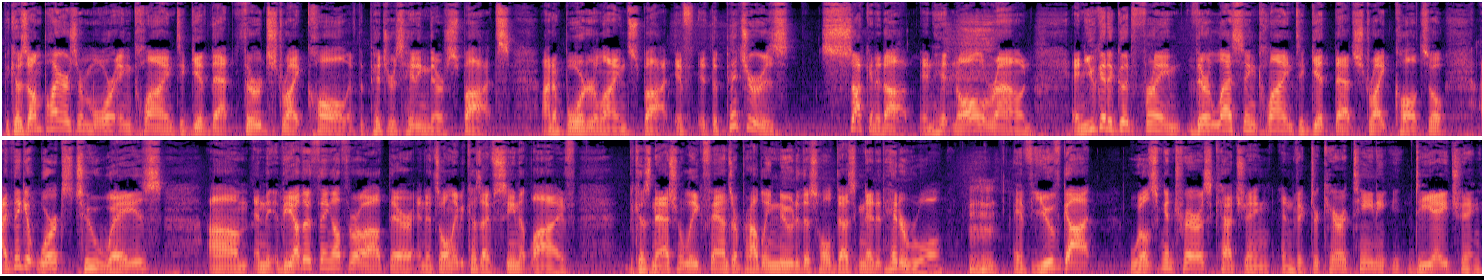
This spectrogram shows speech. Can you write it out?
Because umpires are more inclined to give that third strike call if the pitcher's hitting their spots on a borderline spot. If if the pitcher is sucking it up and hitting all around and you get a good frame, they're less inclined to get that strike called. So I think it works two ways. Um, and the, the other thing I'll throw out there, and it's only because I've seen it live, because National League fans are probably new to this whole designated hitter rule. Mm-hmm. If you've got Willson Contreras catching and Victor Caratini DHing,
